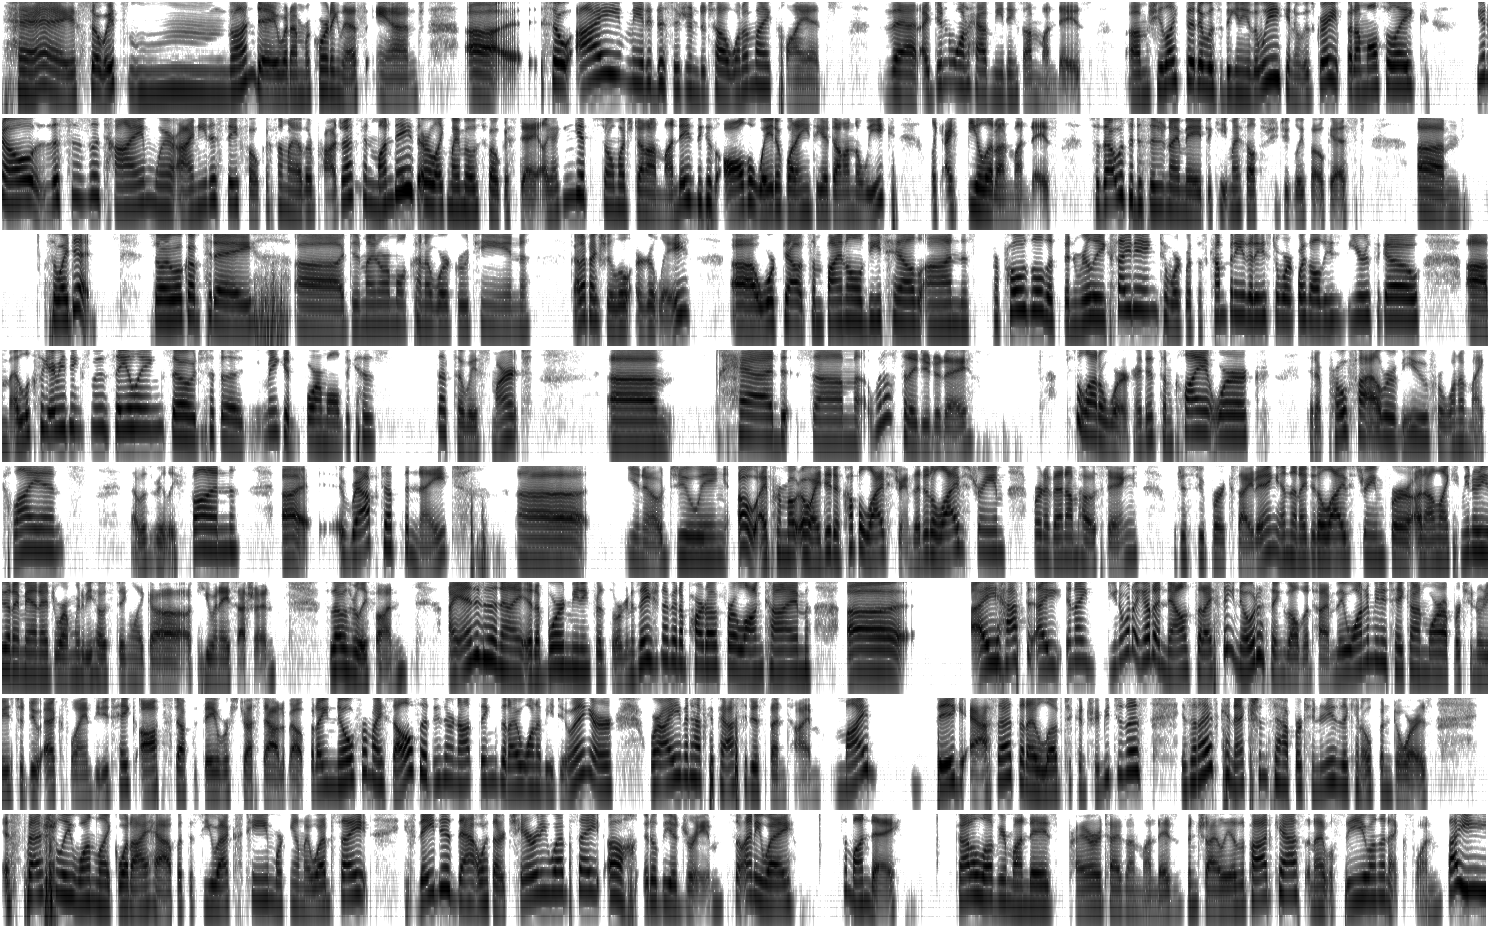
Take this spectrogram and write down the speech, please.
Hey, so it's Monday when I'm recording this, and uh, so I made a decision to tell one of my clients that I didn't want to have meetings on Mondays. Um, she liked that it was the beginning of the week and it was great, but I'm also like, you know, this is a time where I need to stay focused on my other projects, and Mondays are like my most focused day. Like I can get so much done on Mondays because all the weight of what I need to get done on the week, like I feel it on Mondays. So that was a decision I made to keep myself strategically focused. Um, so I did. So I woke up today, uh, did my normal kind of work routine, got up actually a little early, uh, worked out some final details on this proposal that's been really exciting to work with this company that I used to work with all these years ago. Um, it looks like everything's smooth sailing, so I just have to make it formal because that's always smart. Um, had some, what else did I do today? I did a lot of work. I did some client work did a profile review for one of my clients. That was really fun. Uh, wrapped up the night. Uh, you know, doing oh, I promote oh, I did a couple live streams. I did a live stream for an event I'm hosting, which is super exciting. And then I did a live stream for an online community that I manage where I'm going to be hosting like a, a Q&A session. So that was really fun. I ended the night at a board meeting for this organization I've been a part of for a long time. Uh, I have to I and I you know what I got announced that I say no to things all the time. They wanted me to take on more opportunities to do X, Y, and Z, to take off stuff that they were stressed out about. But I know for myself that these are not things that I want to be doing or where I even have capacity to spend time. My big asset that I love to contribute to this is that I have connections to opportunities that can open doors, especially one like what I have with this UX team working on my website. If they did that with our charity website, oh, it'll be a dream. So anyway, it's a Monday. Gotta love your Mondays. Prioritize on Mondays. It's been Shyly as a podcast, and I will see you on the next one. Bye.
